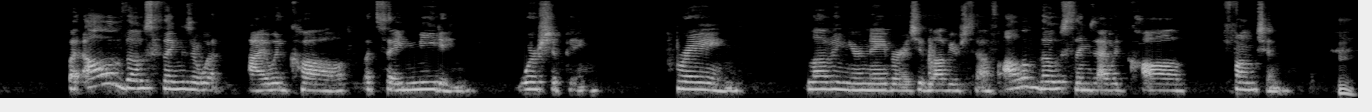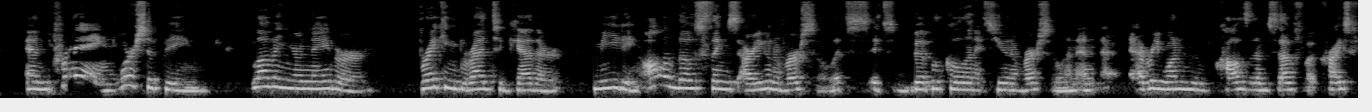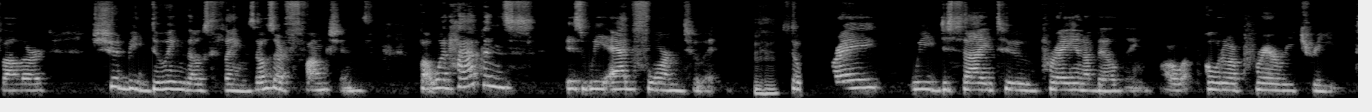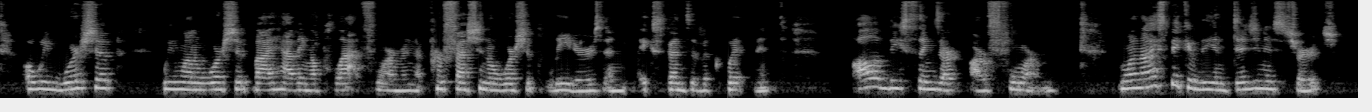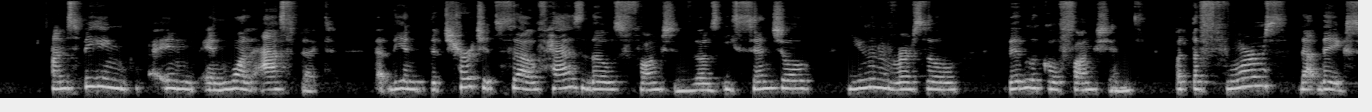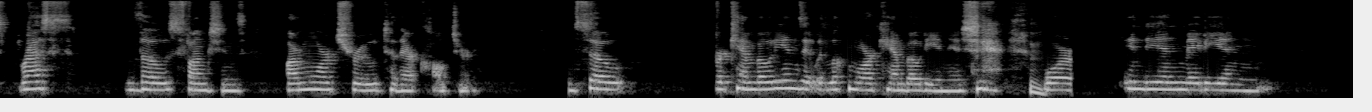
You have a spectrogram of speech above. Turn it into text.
But all of those things are what I would call, let's say, meeting, worshiping, praying, loving your neighbor as you love yourself. All of those things I would call function. Hmm. And praying, worshiping, loving your neighbor, breaking bread together, meeting, all of those things are universal. It's it's biblical and it's universal. And, and everyone who calls themselves a Christ follower should be doing those things. Those are functions. But what happens is we add form to it. Mm-hmm. So pray, we decide to pray in a building or go to a prayer retreat, or we worship. We want to worship by having a platform and professional worship leaders and expensive equipment. All of these things are, are form. When I speak of the indigenous church, I'm speaking in, in one aspect the, the church itself has those functions, those essential, universal, biblical functions, but the forms that they express those functions are more true to their culture. And so for Cambodians, it would look more Cambodianish. hmm. or Indian, maybe in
